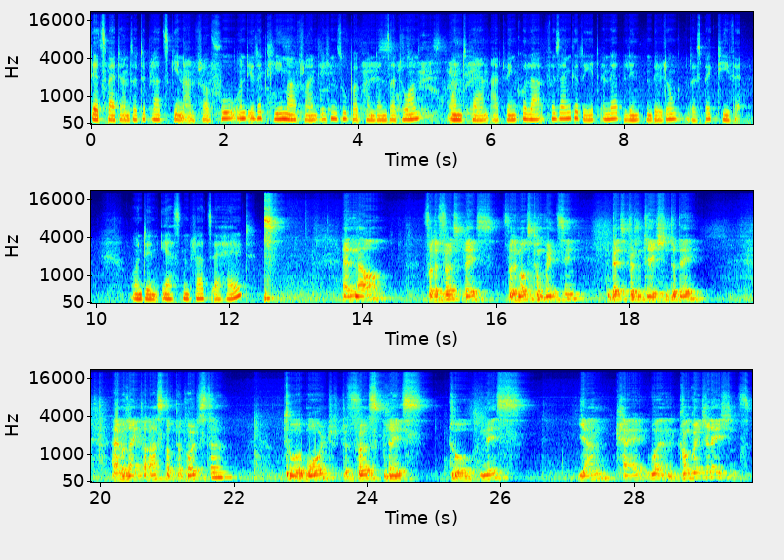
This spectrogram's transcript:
Der zweite und dritte Platz gehen an Frau Fu und ihre klimafreundlichen Superkondensatoren und Herrn Advincula für sein Gerät in der Blindenbildung respektive. Und den ersten Platz erhält And now, for the first place, for the most convincing, the best presentation today, I would like to ask Dr. Polster to award the first place to Miss Yang Kai-wen. Congratulations!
